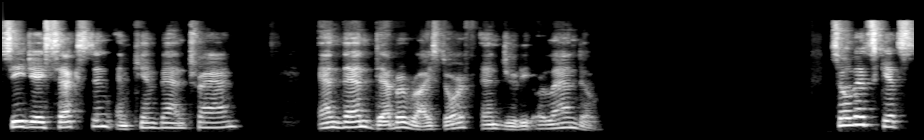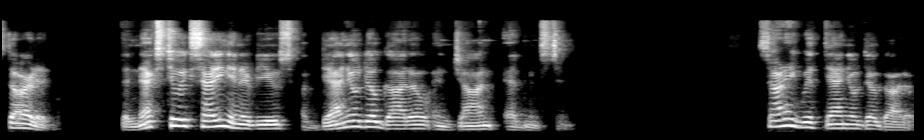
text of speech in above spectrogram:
CJ Sexton and Kim Van Tran, and then Deborah Reisdorf and Judy Orlando. So let's get started. The next two exciting interviews of Daniel Delgado and John Edmondson. Starting with Daniel Delgado.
